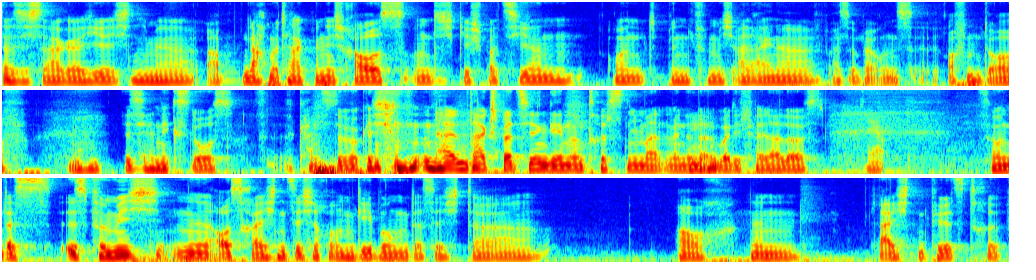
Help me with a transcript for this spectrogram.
dass ich sage, hier, ich nehme ab Nachmittag bin ich raus und ich gehe spazieren und bin für mich alleine. Also bei uns äh, auf dem Dorf mhm. ist ja nichts los. Da kannst du wirklich einen halben Tag spazieren gehen und triffst niemanden, wenn du mhm. da über die Felder läufst. Ja. So, und das ist für mich eine ausreichend sichere Umgebung, dass ich da auch einen leichten Pilztrip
